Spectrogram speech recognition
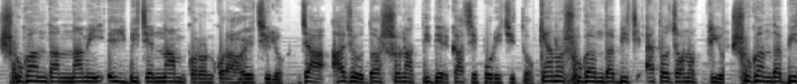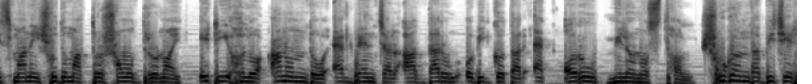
সুগন্ধার নামেই এই বিচের নামকরণ করা হয়েছিল, যা আজও দর্শনার্থীদের কাছে পরিচিত। কেন সুগন্ধা বিচ এত জনপ্রিয়? সুগন্ধা বিচ মানেই শুধুমাত্র সমুদ্র নয়, এটি হলো আনন্দ, অ্যাডভেঞ্চার আর দারুণ অভিজ্ঞতার এক অরূপ মিলনস্থল। সুগন্ধা বিচের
